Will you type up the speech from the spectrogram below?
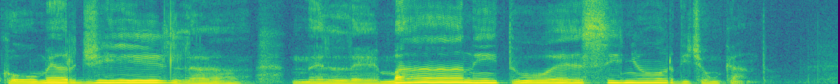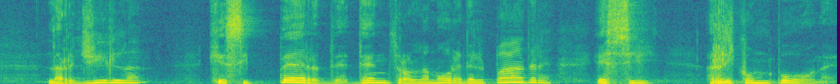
Come argilla nelle mani tue, Signor, dice un canto. L'argilla che si perde dentro all'amore del Padre e si ricompone.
